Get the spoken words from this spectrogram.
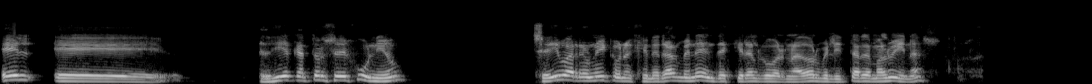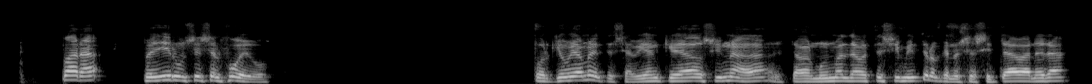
Él, eh, el día 14 de junio, se iba a reunir con el general Menéndez, que era el gobernador militar de Malvinas, para pedir un cese al fuego porque obviamente se habían quedado sin nada, estaban muy mal de abastecimiento y lo que necesitaban era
